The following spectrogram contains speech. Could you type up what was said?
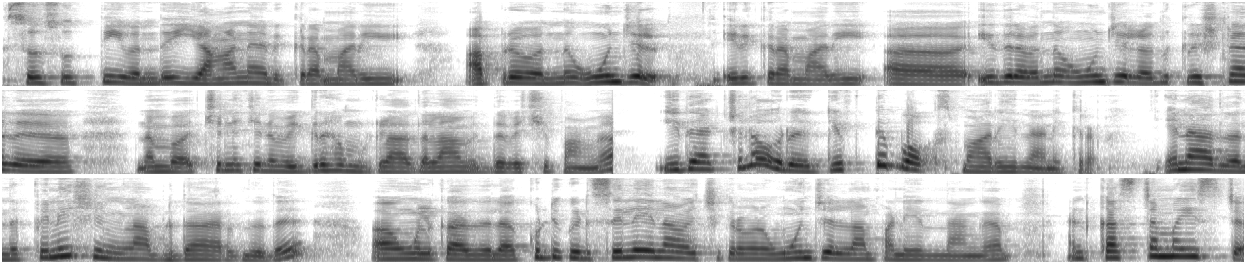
ஸோ சுற்றி வந்து யானை இருக்கிற மாதிரி அப்புறம் வந்து ஊஞ்சல் இருக்கிற மாதிரி இதில் வந்து ஊஞ்சல் வந்து கிருஷ்ணர் நம்ம சின்ன சின்ன விக்கிரகம் இருக்கலாம் அதெல்லாம் இதை வச்சுப்பாங்க. இது ஆக்சுவலாக ஒரு கிஃப்ட் பாக்ஸ் மாதிரி நினைக்கிறேன். ஏன்னா அதில் அந்த ஃபினிஷிங்லாம் அப்படி தான் இருந்தது. அவங்களுக்கு உங்களுக்கு அதில் குட்டி குட்டி சிலையெல்லாம் வச்சுக்கிற மாதிரி ஊஞ்சல்லாம் பண்ணியிருந்தாங்க. அண்ட் கஸ்டமைஸ்டு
